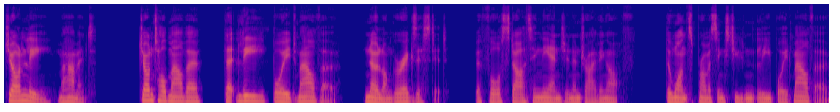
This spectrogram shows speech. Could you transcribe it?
John Lee Muhammad. John told Malvo that Lee Boyd Malvo no longer existed before starting the engine and driving off. The once promising student Lee Boyd Malvo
